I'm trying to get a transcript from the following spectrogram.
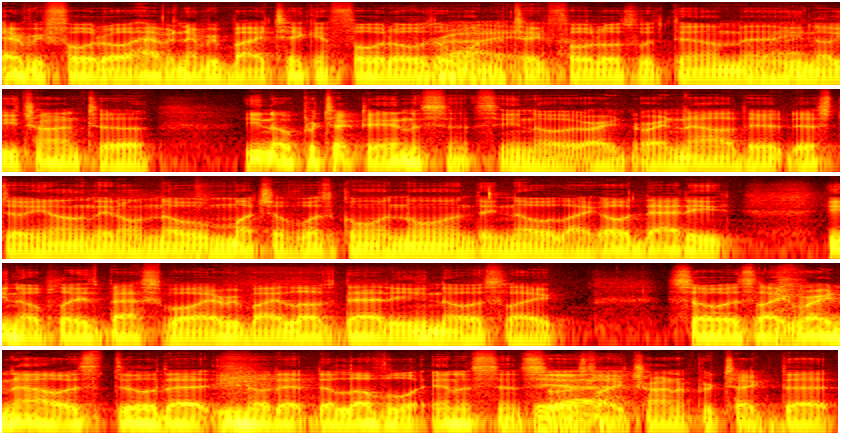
every photo, having everybody taking photos or wanting to take photos with them, and you know, you're trying to. You know, protect their innocence. You know, right right now they're they're still young. They don't know much of what's going on. They know like, oh, daddy, you know, plays basketball. Everybody loves daddy. You know, it's like, so it's like right now it's still that you know that the level of innocence. So it's like trying to protect that,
